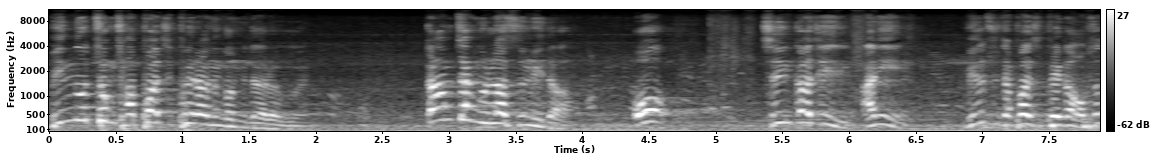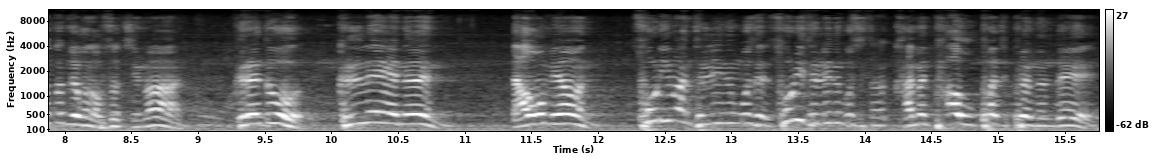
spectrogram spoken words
민노총 좌파 집회라는 겁니다 여러분 깜짝 놀랐습니다 어? 지금까지 아니 민노총 좌파 집회가 없었던 적은 없었지만 그래도 근래에는 나오면 소리만 들리는 곳에 소리 들리는 곳에 다 가면 다 우파 집회였는데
